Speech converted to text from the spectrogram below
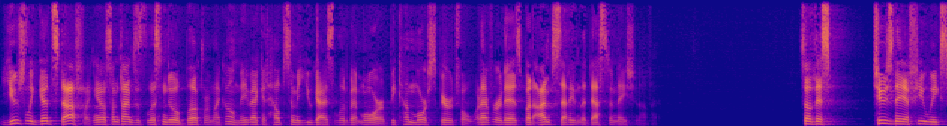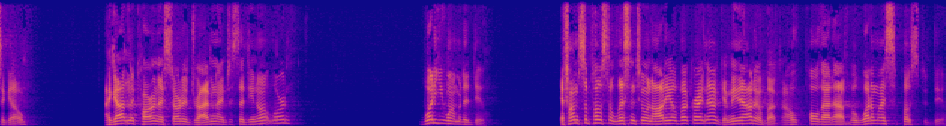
usually good stuff. Like, you know, sometimes it's listen to a book where I'm like, oh, maybe I could help some of you guys a little bit more, become more spiritual, whatever it is, but I'm setting the destination of it. So, this Tuesday, a few weeks ago, I got in the car and I started driving. I just said, You know what, Lord? What do you want me to do? If I'm supposed to listen to an audiobook right now, give me the audiobook and I'll pull that up. But what am I supposed to do?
